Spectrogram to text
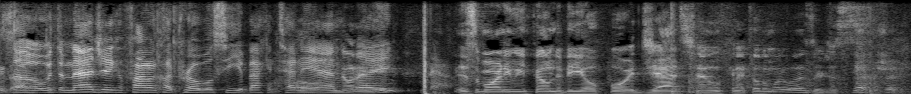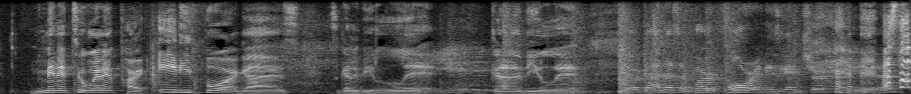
yeah. So with the magic of Final Cut Pro, we'll see you back in 10 Oh, a.m. you know what right? I mean? This morning we filmed a video for Jad's channel. Can I tell them what it was, or just? Yeah, for sure. Minute to Win It, part 84, guys. It's gonna be lit. Gonna be lit. Yo, guy does a part four and he's getting chirped right here. That's not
